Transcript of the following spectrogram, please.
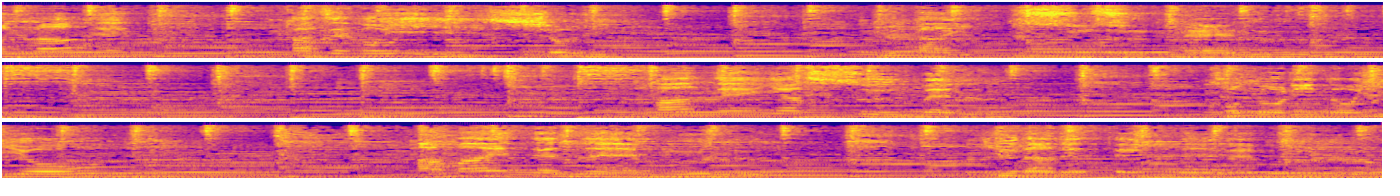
流らへ風と一緒に歌い続ける。羽休める。小鳥のように甘えて眠る。委ねて眠る。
